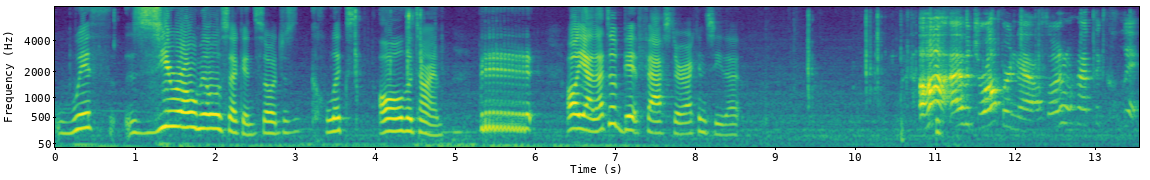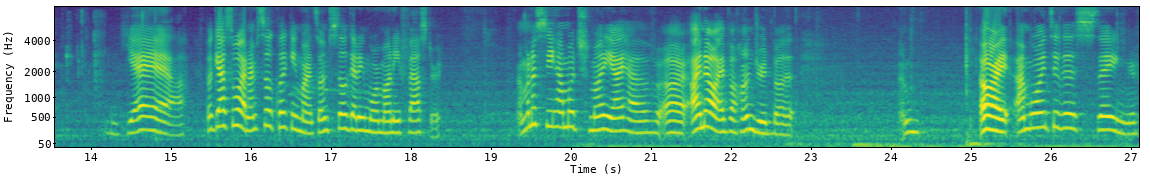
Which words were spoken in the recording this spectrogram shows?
with zero milliseconds, so it just clicks all the time. Oh yeah, that's a bit faster. I can see that. Aha, I have a dropper now, so I don't have to click. Yeah. But guess what? I'm still clicking mine, so I'm still getting more money faster. I'm gonna see how much money I have. Uh, I know I have a hundred, but I'm. All right, I'm going to this thing.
